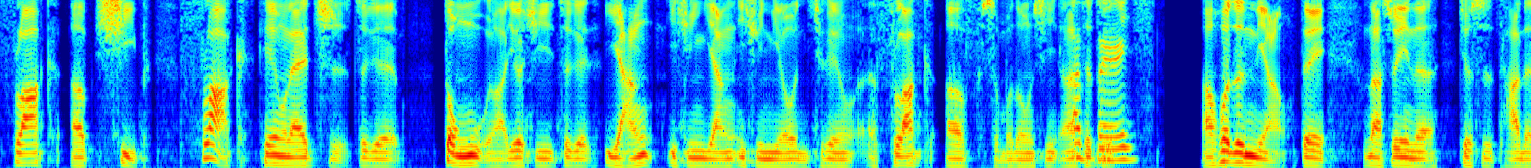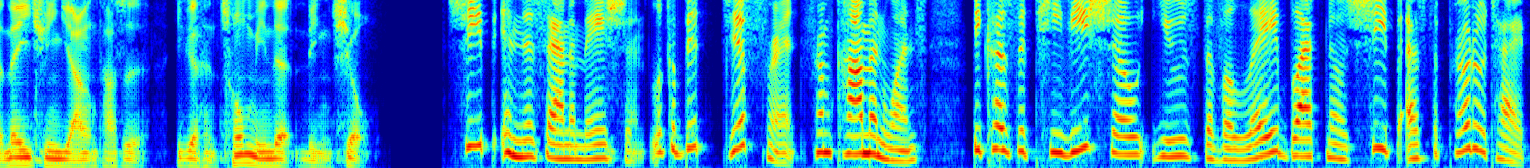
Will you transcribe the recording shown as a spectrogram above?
flock of sheep，flock flock 可以用来指这个动物啊，尤其这个羊，一群羊，一群牛，你就可以用 a flock of 什么东西啊？这 birds 啊，或者鸟，对。那所以呢，就是他的那一群羊，他是一个很聪明的领袖。Sheep in this animation look a bit different from common ones because the TV show used the Valais black-nosed sheep as the prototype.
